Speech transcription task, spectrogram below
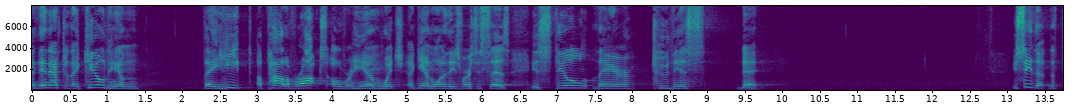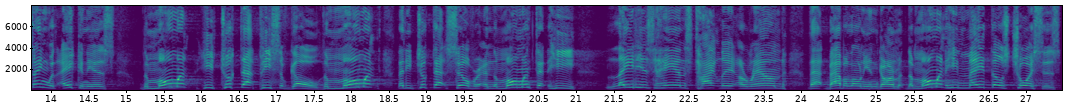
And then after they killed him, they heaped a pile of rocks over him, which, again, one of these verses says, is still there to this day. You see, the, the thing with Achan is the moment he took that piece of gold, the moment that he took that silver, and the moment that he laid his hands tightly around that Babylonian garment, the moment he made those choices,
